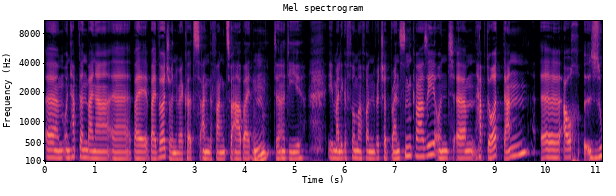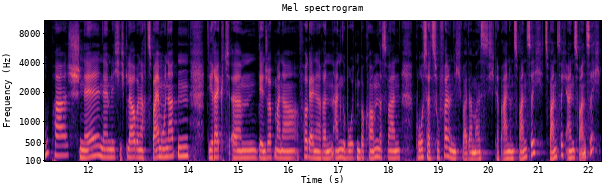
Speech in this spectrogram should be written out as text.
ähm, und habe dann bei, einer, äh, bei, bei Virgin Records angefangen zu arbeiten, Da- die ehemalige Firma von Richard Branson quasi und ähm, habe dort dann äh, auch super schnell, nämlich ich glaube nach zwei Monaten direkt ähm, den Job meiner Vorgängerin angeboten bekommen. Das war ein großer Zufall und ich war damals, ich glaube 21, 20, 21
